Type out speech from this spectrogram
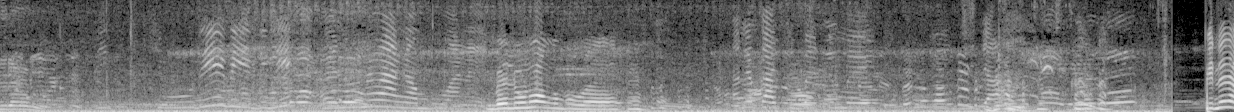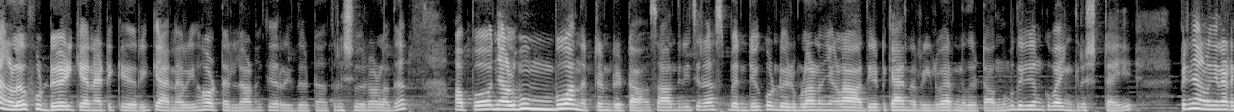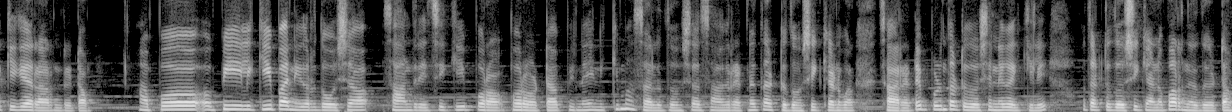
തൃശ്ശൂരാണുള്ളത് വാങ്ങാൻ ബലൂൺ വാങ്ങും പോവാ. പിന്നെ ഞങ്ങൾ ഫുഡ് കഴിക്കാനായിട്ട് കയറി കാനറി ഹോട്ടലിലാണ് കയറിയത് കേട്ടോ തൃശ്ശൂരുള്ളത്. അപ്പോൾ ഞങ്ങൾ മുമ്പ് വന്നിട്ടുണ്ട് കേട്ടോ. സാന്ദ്രിച്ചിയുടെ ഹസ്ബൻഡ് കൊണ്ടുവരുമ്പോഴാണ് ഞങ്ങൾ ആദ്യമായിട്ട് കാനറിയിൽ വരുന്നത് കേട്ടോ. അന്ന് മുതൽ ഞങ്ങൾക്ക് ഭയങ്കര ഇഷ്ടമായി പിന്നെ ഞങ്ങളിങ്ങനെ ഇടയ്ക്ക് കയറാറുണ്ട് കേട്ടോ. അപ്പോൾ പീലിക്ക് പനീർ ദോശ സാന്ദ്രേച്ചിക്ക് പൊറോ പൊറോട്ട പിന്നെ എനിക്ക് മസാല ദോശ സാഗരേട്ടന് തട്ടുദോശയൊക്കെയാണ് പറ സാഗരേട്ടൻ എപ്പോഴും തട്ടുദോശ തന്നെ കഴിക്കൽ തട്ടുദോശയ്ക്കാണ് പറഞ്ഞത് കേട്ടോ.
